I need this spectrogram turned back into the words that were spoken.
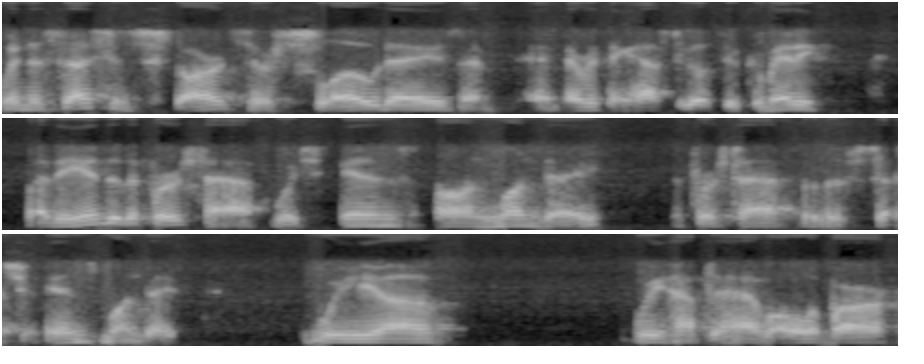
When the session starts, there's slow days and, and everything has to go through committee. By the end of the first half, which ends on Monday, the first half of the session ends Monday. We uh, we have to have all of our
